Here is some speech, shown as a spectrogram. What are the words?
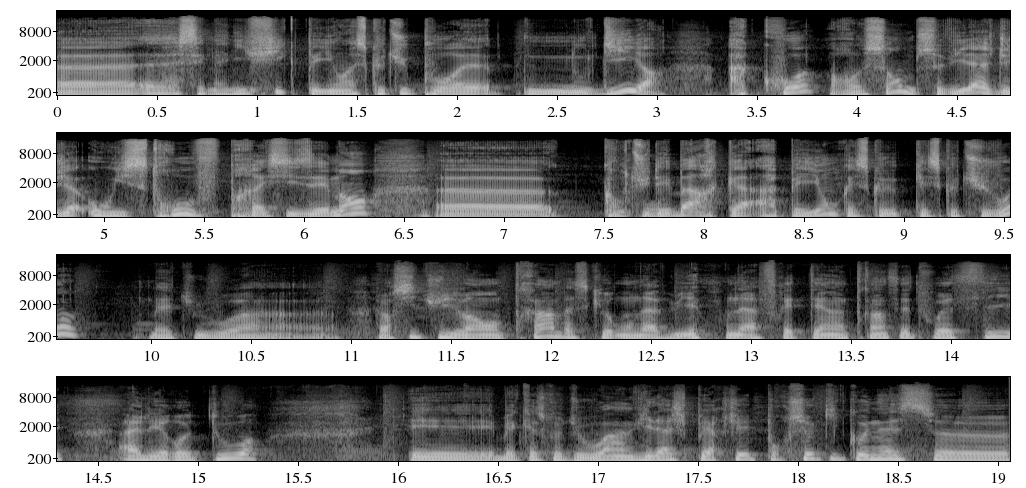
Euh, c'est magnifique Payon. Est-ce que tu pourrais nous dire à quoi ressemble ce village? Déjà où il se trouve précisément? Euh, Quand tu débarques à, à Payon, qu'est-ce que, qu'est-ce que tu vois? Mais tu vois, euh, alors si tu y vas en train, parce qu'on a, on a affrété un train cette fois-ci, aller-retour, et ben, qu'est-ce que tu vois? Un village perché. Pour ceux qui connaissent euh,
